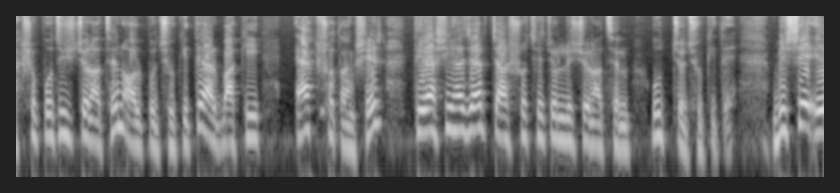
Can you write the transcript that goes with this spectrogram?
একশো পঁচিশ জন আছেন অল্প ঝুঁকিতে, আর বাকি এক শতাংশের তিরাশি হাজার চারশো ছেচল্লিশ জন আছেন উচ্চ ঝুঁকিতে। বিশ্বে এ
